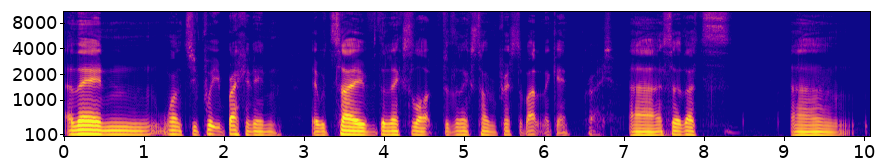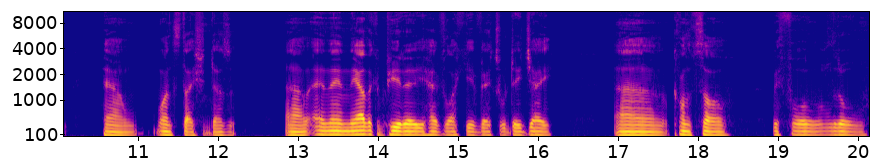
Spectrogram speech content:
and then once you put your bracket in, it would save the next lot for the next time you press the button again. Great. Uh, so that's um, how one station does it. Um, and then the other computer, you have like your virtual DJ uh, console with four little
